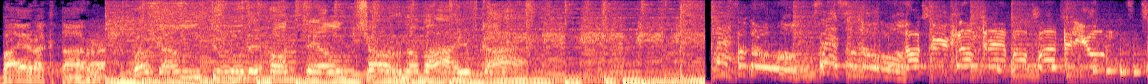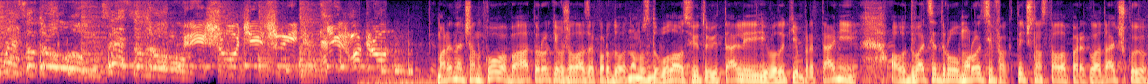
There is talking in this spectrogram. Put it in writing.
Байрактар. Welcome to the hotel Чорнобаївка. Таких нам треба батальйон. Рішучіший, ніж Макрон. Марина Чанкова багато років жила за кордоном, здобула освіту в Італії і Великій Британії. А у 22-му році фактично стала перекладачкою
